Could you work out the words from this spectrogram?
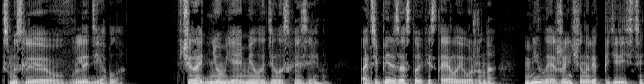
в смысле, в Ля Диабло. Вчера днем я имела дело с хозяином, а теперь за стойкой стояла его жена. Милая женщина лет 50,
